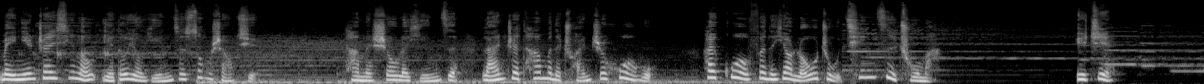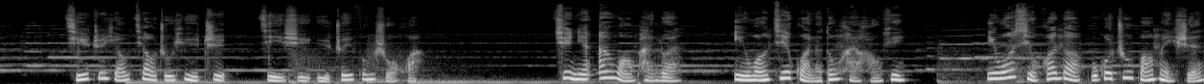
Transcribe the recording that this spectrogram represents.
每年摘星楼也都有银子送上去，他们收了银子，拦着他们的船只货物，还过分的要楼主亲自出马。玉质，齐之遥叫住玉质，继续与追风说话。去年安王叛乱，尹王接管了东海航运，尹王喜欢的不过珠宝美神，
